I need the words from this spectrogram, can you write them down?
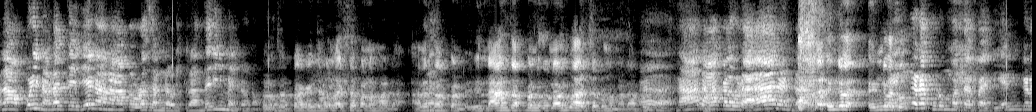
ஆனா அப்படி நடக்கையே நான் ஆக்களோட சண்டை பிடிக்கிறேன். தெரியுமே தப்பா கழிச்சாலும் அக்செப்ட் பண்ண மாட்டான். அவர் தப்பு நான் தப்புன்னு சொன்னாலும் அக்செப்ட் பண்ண மாட்டான். நான் ஆக்களோட ஆரண்டா எங்களை எங்களை எங்கட குடும்பத்தை பற்றி எங்கட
